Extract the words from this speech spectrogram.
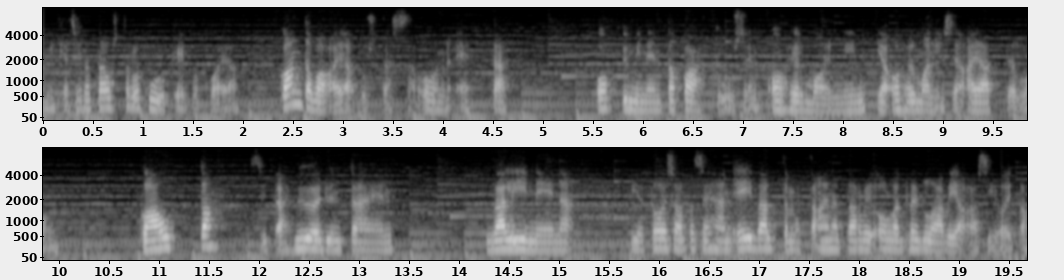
mikä siellä taustalla kulkee koko ajan. Kantava ajatus tässä on, että oppiminen tapahtuu sen ohjelmoinnin ja ohjelmoinnillisen ajattelun kautta, sitä hyödyntäen välineenä. Ja toisaalta sehän ei välttämättä aina tarvi olla drillaavia asioita,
